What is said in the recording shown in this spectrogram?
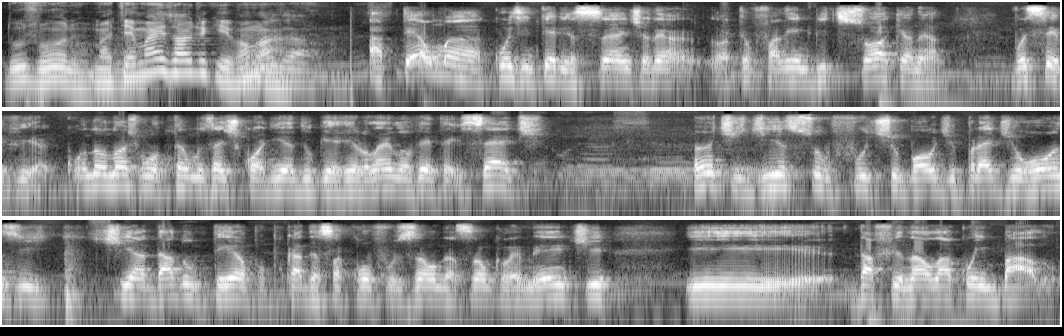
do Júnior. mas tem mais áudio aqui, vamos Mas, lá. Até uma coisa interessante, né? Eu Até falei em beat soccer, né? Você vê, quando nós montamos a escolinha do Guerreiro lá em 97, antes disso o futebol de prédio 11 tinha dado um tempo por causa dessa confusão da São Clemente e da final lá com o embalo.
